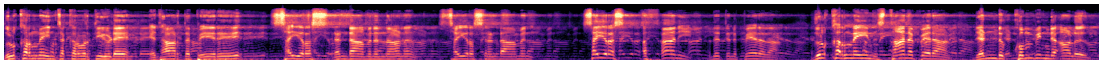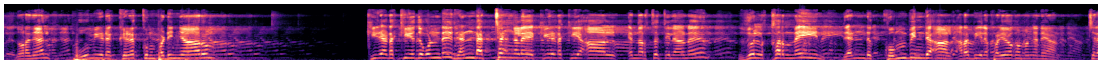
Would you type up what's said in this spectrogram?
ദുൽഖർണയിൻ ചക്രവർത്തിയുടെ യഥാർത്ഥ പേര് സൈറസ് രണ്ടാമൻ എന്നാണ് സൈറസ് രണ്ടാമൻ സൈറസ് അസ്ഥാനി അദ്ദേഹത്തിന്റെ പേരതാണ്. ദുൽഖർണയിൻ സ്ഥാനപ്പേരാണ് രണ്ട് കൊമ്പിന്റെ ആൾ എന്ന് പറഞ്ഞാൽ ഭൂമിയുടെ കിഴക്കും പടിഞ്ഞാറും കീഴടക്കിയത് കൊണ്ട് രണ്ടറ്റങ്ങളെ കീഴടക്കിയ ആൾ എന്നർത്ഥത്തിലാണ് ദുൽഖർണൈൻ. രണ്ട് കൊമ്പിന്റെ ആൾ. അറബിയിലെ പ്രയോഗം അങ്ങനെയാണ്. ചില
